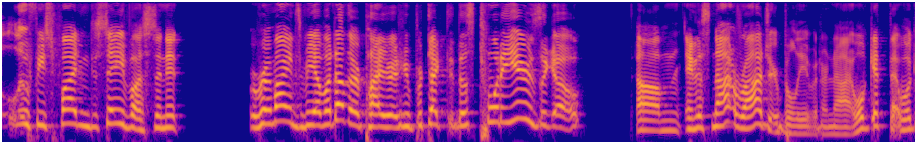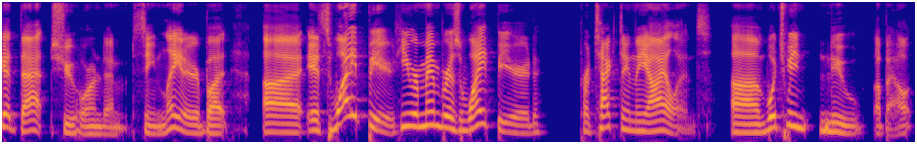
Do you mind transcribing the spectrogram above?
Luffy's fighting to save us, and it reminds me of another pirate who protected us 20 years ago." Um, and it's not Roger, believe it or not. We'll get that. We'll get that shoehorned in scene later, but uh, it's Whitebeard. He remembers Whitebeard protecting the island, um, which we knew about.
